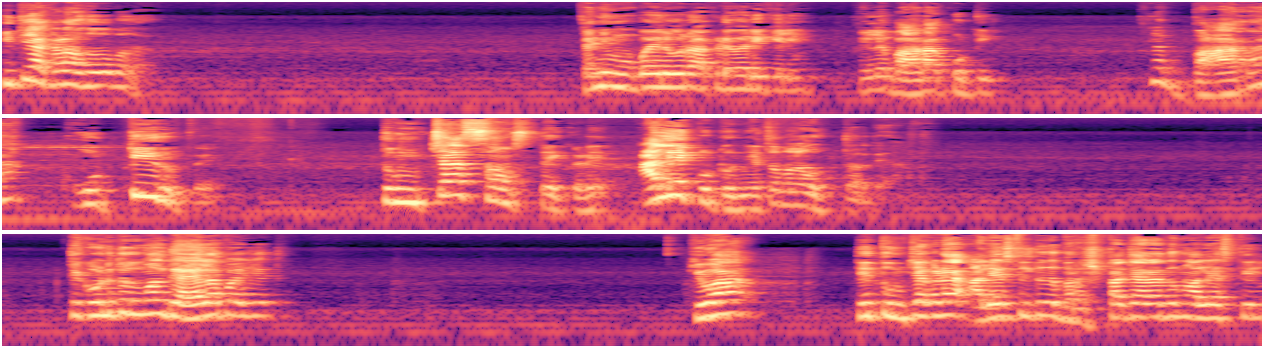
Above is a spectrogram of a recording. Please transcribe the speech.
किती आकडा होता बघा. त्यांनी मोबाईलवर आकडेवारी केली. म्हणजे बारा कोटी. बारा कोटी रुपये. तुमच्या संस्थेकडे आले कुठून? याचं मला उत्तर द्या. ते कोणीतरी तुम्हाला द्यायला पाहिजेत. किंवा ते तुमच्याकडे आले असतील तर भ्रष्टाचारातून आले असतील.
